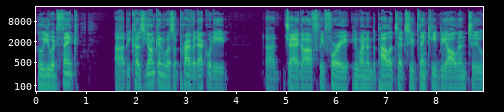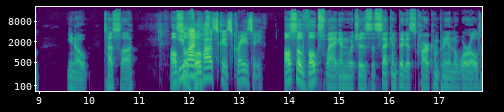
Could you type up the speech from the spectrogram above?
who you would think uh, because Youngkin was a private equity uh, jag off before he, he went into politics, you'd think he'd be all into, you know, Tesla. Also, Elon Volks- Husk is crazy. Also, Volkswagen, which is the second biggest car company in the world,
